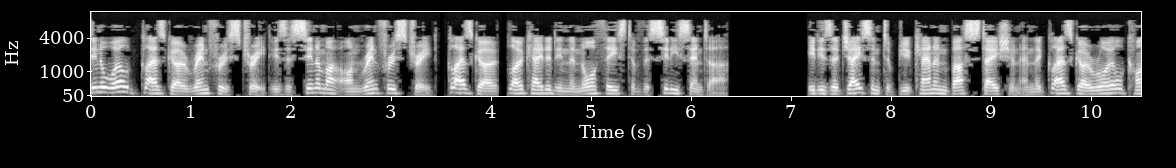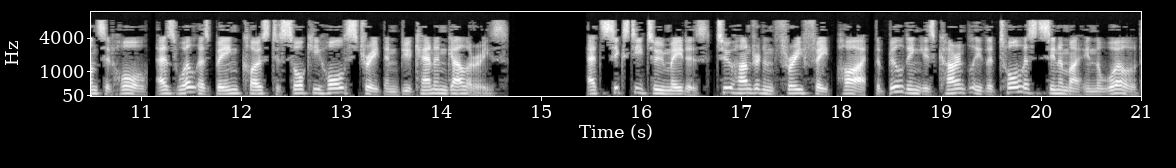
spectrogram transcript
Cineworld Glasgow Renfrew Street is a cinema on Renfrew Street, Glasgow, located in the northeast of the city centre. It is adjacent to Buchanan Bus Station and the Glasgow Royal Concert Hall, as well as being close to Sauchiehall Street and Buchanan Galleries. At 62 meters (203 feet) high, the building is currently the tallest cinema in the world.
